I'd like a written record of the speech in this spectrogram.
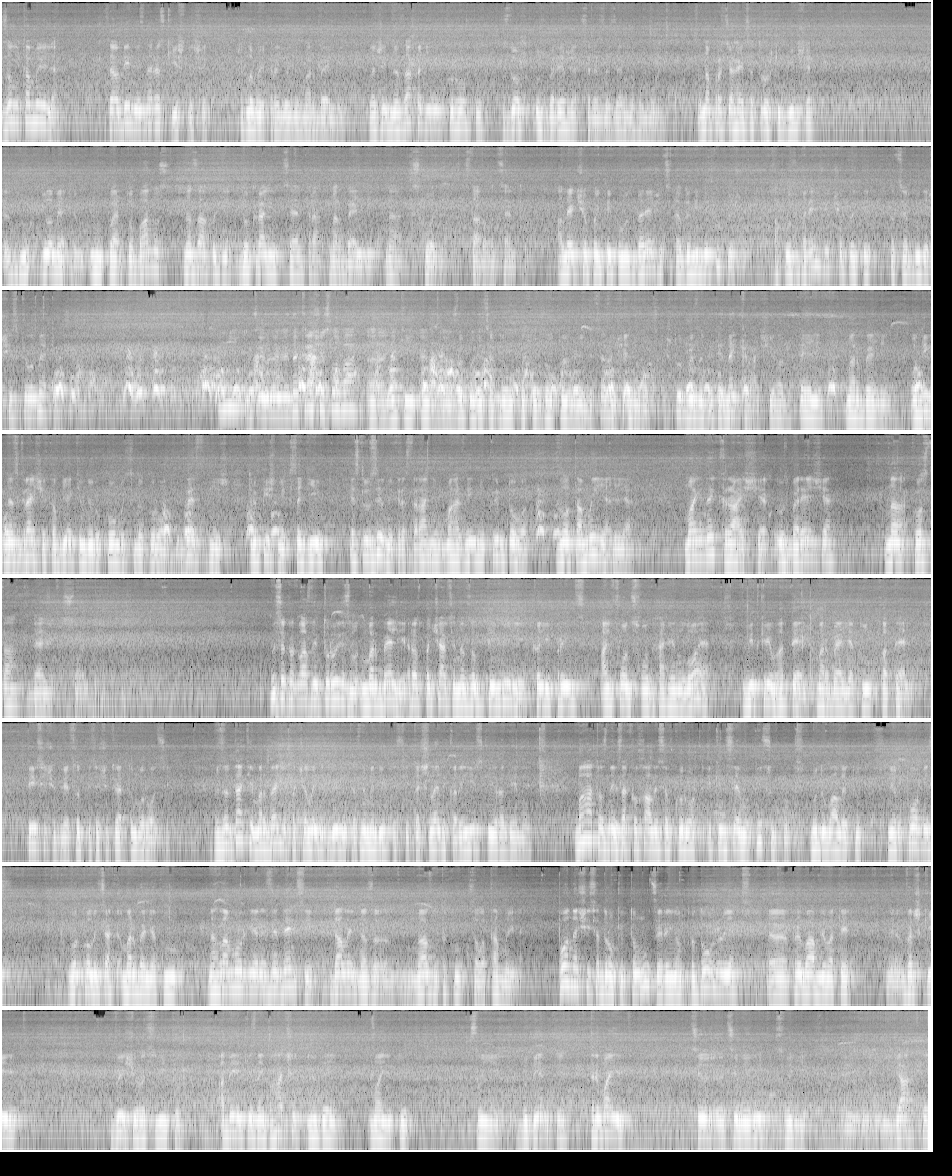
Золота миля це один із найрозкішніших житлових районів Марбелії. Лежить на заході від курорту вздовж узбережжя Середземного моря. Вона протягається трошки більше двох кілометрів у Пуерто Банус на заході до краю центра Марбеллі на сході старого центру. Але якщо пройти по узбережжю, це так до Віднику пише. А по узбережжю, якщо пройти, то це буде 6 кілометрів. Найкращі слова, е, які е, знаходяться для опису золотої милі, це звичайно розкіш. Тут ви знайдете найкращі готелі Марбелі, один з кращих об'єктів нерухомості на курорті, безліч тропічних садів, ексклюзивних ресторанів, магазинів. Крім того, золота миля має найкраще узбережжя на Коста дель Соль. Висококласний туризм в Марбелі розпочався на Золотій милі, коли принц Альфонс фон Гагенлоє відкрив готель Марбелля Клуб Хотель в 1954 році. В результаті Марбелі почали відвідати знаменитості та члени королівської родини. Багато з них закохалися в курорт і в кінцевому підсумку будували тут нерухомість, в околицях Марбеля Клуб на гламурній резиденції дали назву таку Золота миля. Понад 60 років тому цей район продовжує е, приваблювати е, вершки вищого світу, а деякі з найбагатших людей мають тут свої будинки, тримають ці- цілий рік свої е, яхти.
